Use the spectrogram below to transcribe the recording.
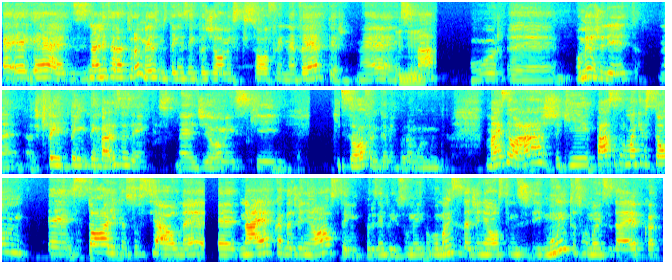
é, é, é, na literatura mesmo tem exemplos de homens que sofrem, né? Werther, né? Uhum. Se mata, amor, é, Romeu e Julieta, né? Acho que tem, tem, tem vários exemplos, né? De homens que, que sofrem também por amor muito. Mas eu acho que passa por uma questão é, histórica, social, né? É, na época da Jane Austen, por exemplo, os romances da Jane Austen e muitos romances da época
